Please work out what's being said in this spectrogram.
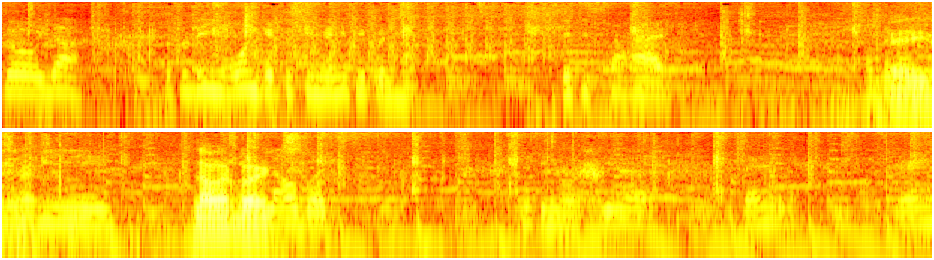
So yeah, so today you won't get to see many people here, which is sad. Otherwise Very you will sad. be ಲವರ್ seeing ಬರ್ಡ್ಸ್ Lovebirds sitting over here, over there, sitting over there.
